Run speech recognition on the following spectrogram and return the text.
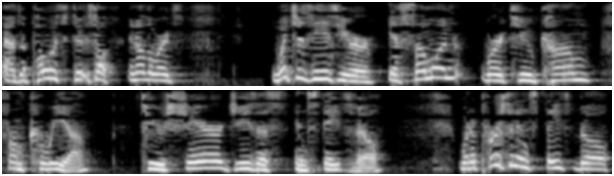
as opposed to, so in other words, which is easier if someone were to come from Korea to share Jesus in Statesville? Would a person in Statesville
